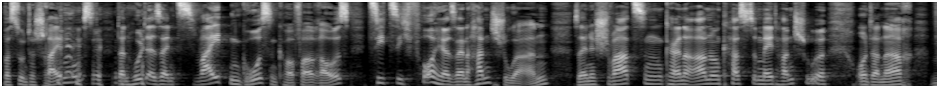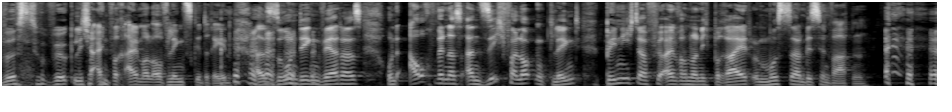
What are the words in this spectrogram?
was du unterschreiben musst. Dann holt er seinen zweiten großen Koffer raus, zieht sich vorher seine Handschuhe an, seine schwarzen, keine Ahnung, custom-made Handschuhe und danach wirst du wirklich einfach einmal auf links gedreht. Also so ein Ding wäre das. Und auch wenn das an sich verlockend klingt, bin ich dafür einfach noch nicht bereit und muss da ein bisschen warten.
